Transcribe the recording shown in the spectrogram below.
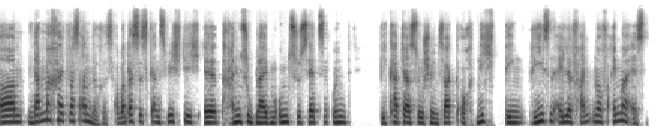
ähm, dann mach halt was anderes. Aber das ist ganz wichtig, äh, dran zu bleiben, umzusetzen und wie Katja so schön sagt, auch nicht den Riesenelefanten auf einmal essen.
